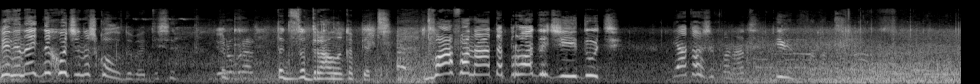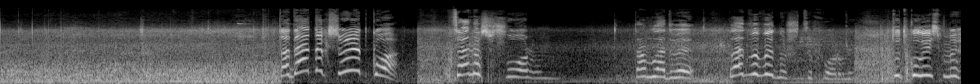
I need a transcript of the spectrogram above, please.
Він я навіть не хочу на школу дивитися. Так задрала капець. Два фаната продажі йдуть. Я теж фанат. І він фанат. Та де так швидко? Це наш форум. Там ледве, ледве видно, що це форум. Тут колись ми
